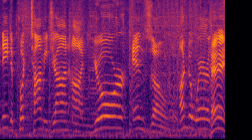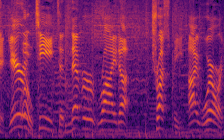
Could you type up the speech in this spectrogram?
need to put Tommy John on your end zone. Underwear Hey, that's guaranteed to never ride up. Trust me, I wore it.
